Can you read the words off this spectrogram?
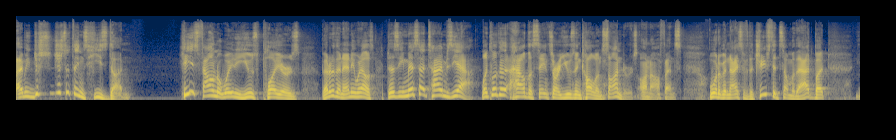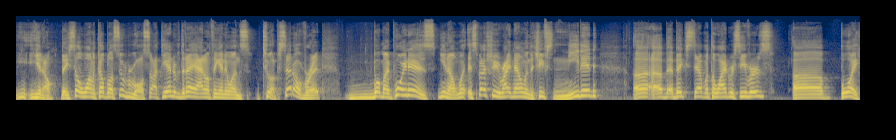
I mean, just just the things he's done. He's found a way to use players better than anyone else. Does he miss at times? Yeah. Like look at how the Saints are using Colin Saunders on offense. Would have been nice if the Chiefs did some of that, but you know, they still won a couple of Super Bowls. So at the end of the day, I don't think anyone's too upset over it. But my point is, you know, especially right now when the Chiefs needed a, a, big step with the wide receivers, uh, boy,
